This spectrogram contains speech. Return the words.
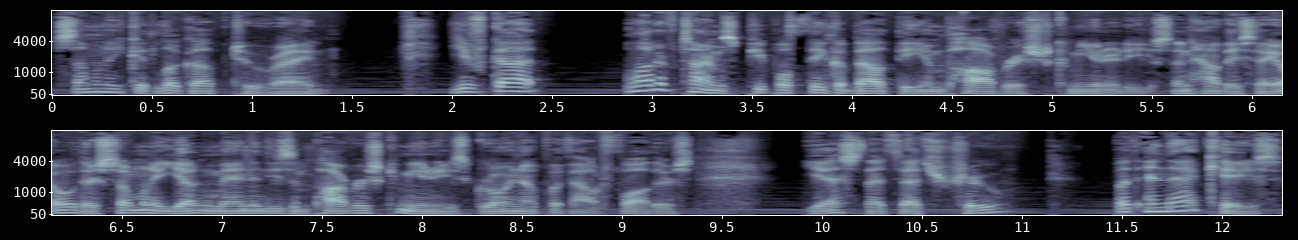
someone he could look up to, right? You've got a lot of times people think about the impoverished communities and how they say, "Oh, there's so many young men in these impoverished communities growing up without fathers." Yes, that's that's true. But in that case,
